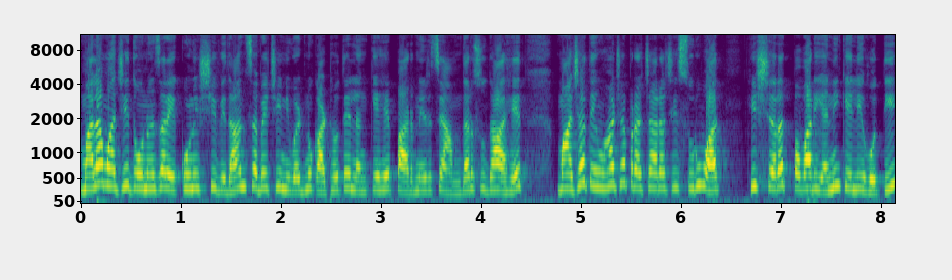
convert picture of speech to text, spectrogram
मला माझी दोन हजार एकोणीसची विधानसभेची निवडणूक आठवते. लंके हे पारनेरचे आमदार सुद्धा आहेत. माझ्या तेव्हाच्या प्रचाराची सुरुवात ही शरद पवार यांनी केली होती.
